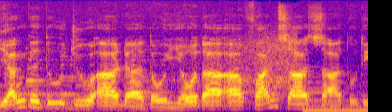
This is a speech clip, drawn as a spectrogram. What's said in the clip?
Yang ketujuh ada Toyota Avanza 1.3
